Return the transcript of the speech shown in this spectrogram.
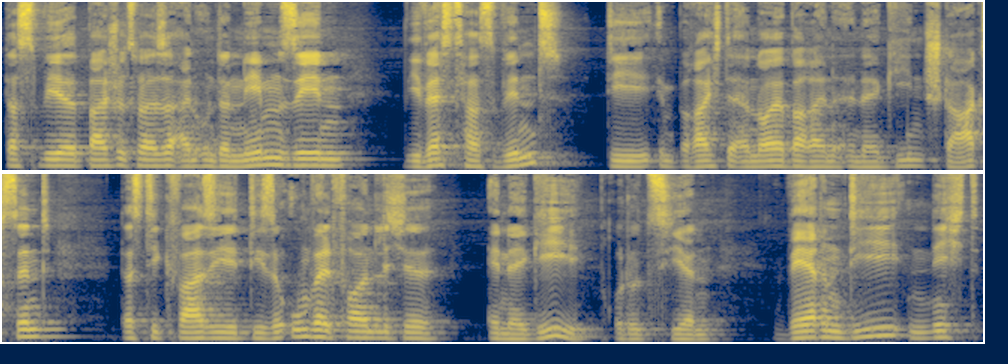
dass wir beispielsweise ein Unternehmen sehen wie Vestas Wind, die im Bereich der erneuerbaren Energien stark sind, dass die quasi diese umweltfreundliche Energie produzieren. Wären die nicht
